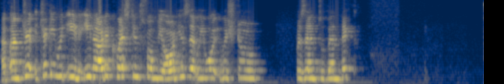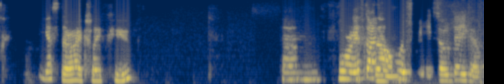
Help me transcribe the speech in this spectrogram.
I'm ch- checking with Ina. Ina, are there questions from the audience that we w- wish to present to Benedict? Yes, there are actually a few. Um, for example, so there you go.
